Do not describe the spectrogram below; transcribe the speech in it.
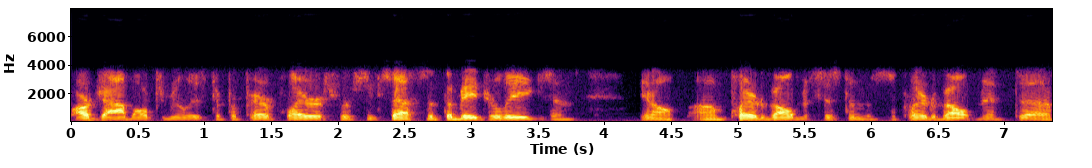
our job ultimately is to prepare players for success at the major leagues, and you know, um, player development systems, player development uh,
